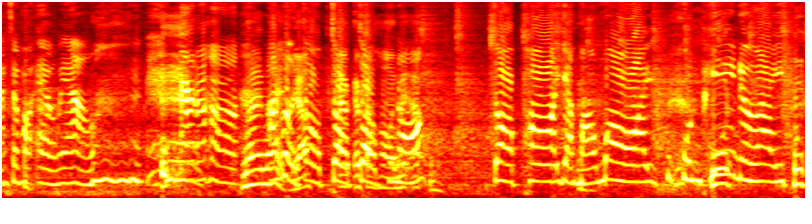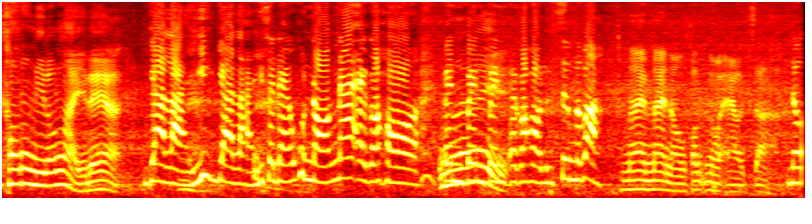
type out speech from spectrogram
นะ เฉพาะแอลไม่เอา แอลกอฮอล์ไม่ไม่เอาเถอะเดี๋ยวจบจบแอลจกอบฮอล์คุณไม่น้องเอา จบพออย่าเมามอย คุณพี่เหนื่อย พูดเข้าเรื่องนี้แล้วไหลเลยอะ อย่าไหล อย่าไหลแสดงว่าคุณน้องหน้าแอลกอฮอล์เป็นเป็นไม่เป็นแอลกอฮอล์ลึกซึมหรือเปล่า ไม่ไม่น้องก็โนแอลจ้ะ no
